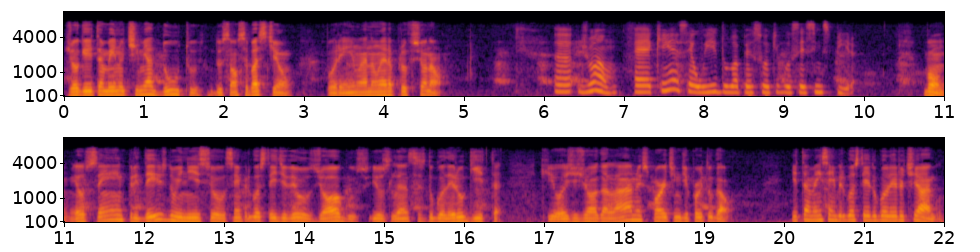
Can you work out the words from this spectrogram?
Joguei também no time adulto do São Sebastião, porém lá não era profissional. Uh, João, é, quem é seu ídolo, a pessoa que você se inspira? Bom, eu sempre, desde o início, eu sempre gostei de ver os jogos e os lances do goleiro Guita, que hoje joga lá no Sporting de Portugal. E também sempre gostei do goleiro Thiago,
